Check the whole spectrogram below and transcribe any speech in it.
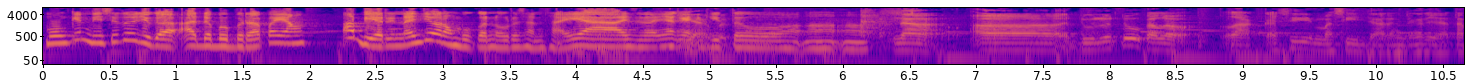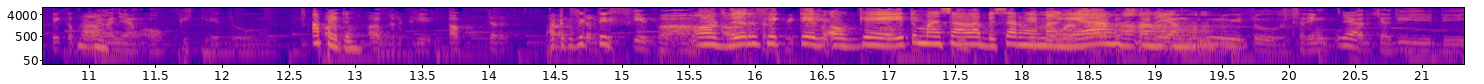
mungkin di situ juga ada beberapa yang ah biarin aja orang bukan urusan saya istilahnya kayak Iya, gitu betul. Heeh. Nah, eh, dulu tuh kalau laka sih masih jarang dengar ya, tapi kebanyakan yang opik itu. Apa itu? Order, fi- order, Order fiktif. ah, order fiktif oke itu masalah besar Itu memang masalah ya besar yang dulu itu sering Ya. terjadi di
